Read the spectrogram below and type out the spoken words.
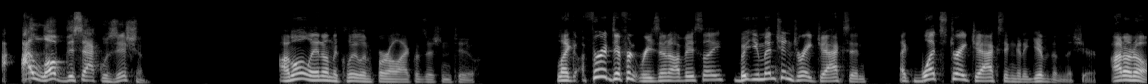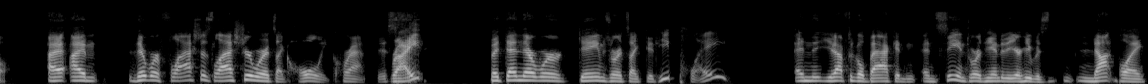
I, I love this acquisition. I'm all in on the Clelin Ferrell acquisition too. Like for a different reason, obviously. But you mentioned Drake Jackson. Like, what's Drake Jackson going to give them this year? I don't know. I, I'm there were flashes last year where it's like, holy crap, this Right? But then there were games where it's like, did he play? And then you'd have to go back and, and see. And toward the end of the year, he was not playing.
